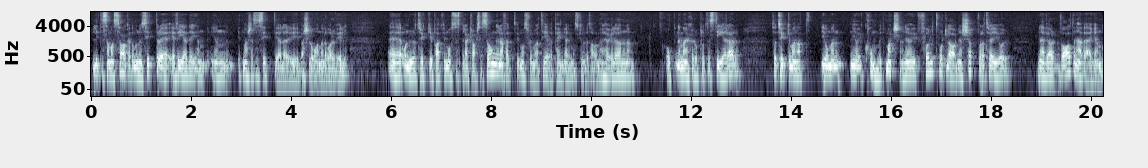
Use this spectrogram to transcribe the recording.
lite samma sak att om man nu sitter och är, är VD i, en, i en, ett Manchester City eller i Barcelona eller vad du vill eh, och nu då trycker på att vi måste spela klart säsongerna för att vi måste få in våra TV-pengar, vi måste kunna betala de här höga lönerna. Och när människor då protesterar så tycker man att jo men ni har ju kommit matcherna, ni har ju följt vårt lag, ni har köpt våra tröjor när vi har valt den här vägen.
